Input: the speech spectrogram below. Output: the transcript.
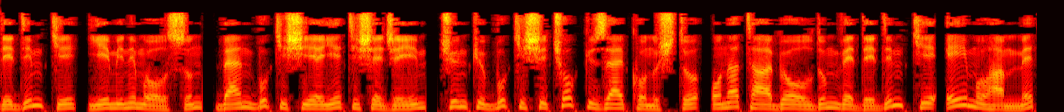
dedim ki, yeminim olsun, ben bu kişiye yetişeceğim, çünkü bu kişi çok güzel konuştu, ona tabi oldum ve dedim ki, ey Muhammed,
